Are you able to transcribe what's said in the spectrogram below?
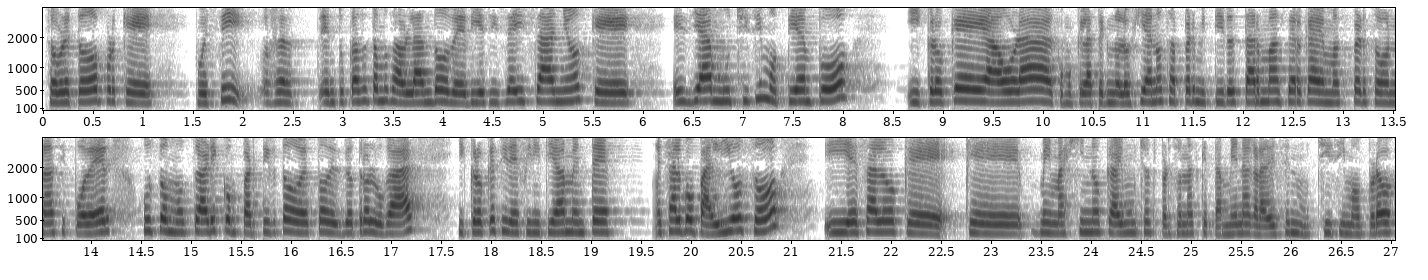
Sobre todo porque pues sí, o sea, en tu caso estamos hablando de 16 años, que es ya muchísimo tiempo y creo que ahora como que la tecnología nos ha permitido estar más cerca de más personas y poder justo mostrar y compartir todo esto desde otro lugar y creo que sí definitivamente es algo valioso y es algo que, que me imagino que hay muchas personas que también agradecen muchísimo, pero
